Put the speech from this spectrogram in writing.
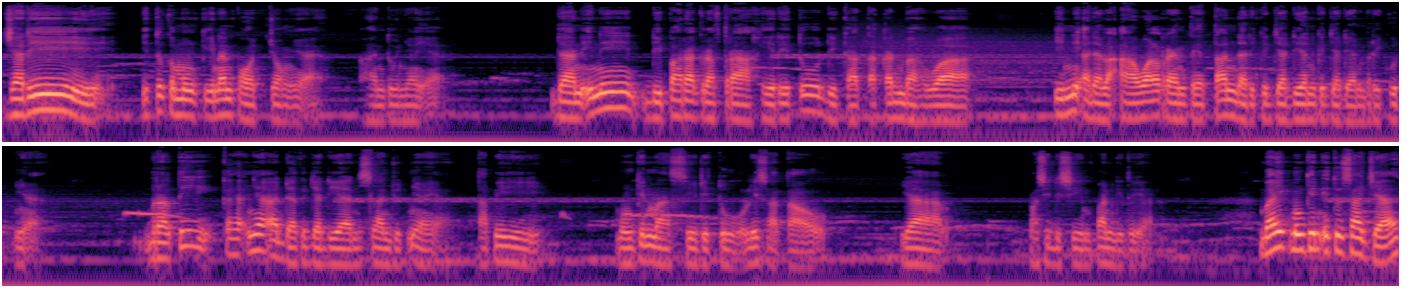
Jadi, itu kemungkinan pocong ya, hantunya ya. Dan ini di paragraf terakhir itu dikatakan bahwa ini adalah awal rentetan dari kejadian-kejadian berikutnya. Berarti kayaknya ada kejadian selanjutnya ya Tapi mungkin masih ditulis atau Ya masih disimpan gitu ya Baik mungkin itu saja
